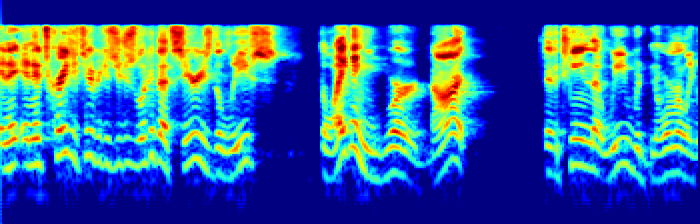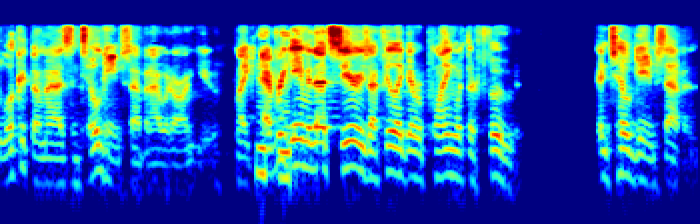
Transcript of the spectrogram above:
and it, and it's crazy too because you just look at that series. The Leafs, the Lightning were not the team that we would normally look at them as until Game Seven. I would argue, like every Mhm. game in that series, I feel like they were playing with their food until Game Seven.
